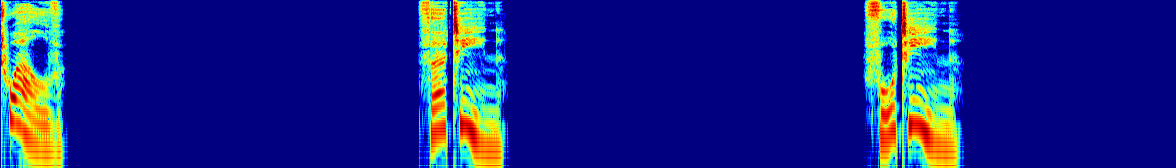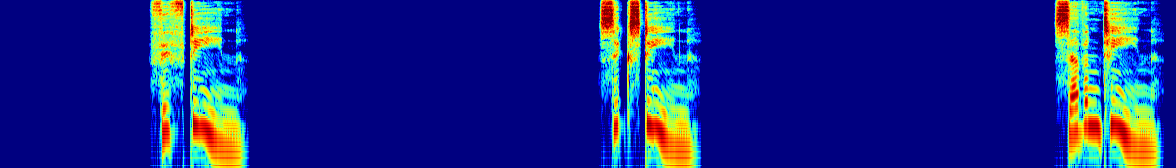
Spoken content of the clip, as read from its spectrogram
12 thirteen, fourteen, fifteen, sixteen, seventeen,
